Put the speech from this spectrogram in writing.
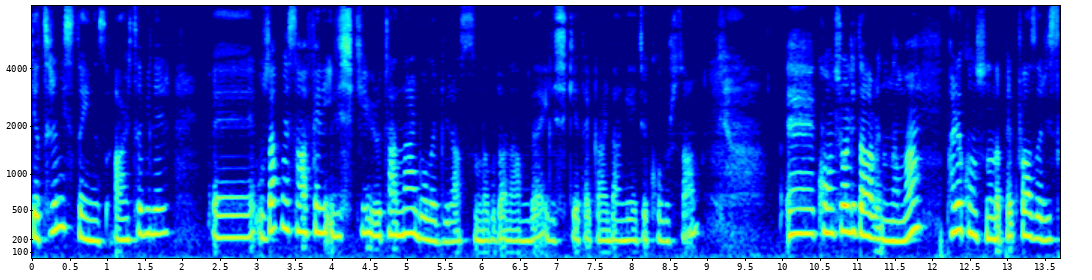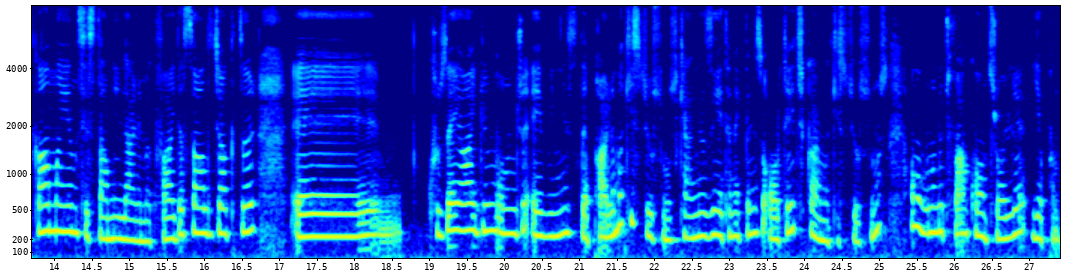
Yatırım isteğiniz artabilir. Ee, uzak mesafeli ilişki yürütenler de olabilir aslında bu dönemde. ilişkiye tekrardan gelecek olursam. Ee, kontrollü davranın ama. Para konusunda da pek fazla risk almayın. Sistemli ilerlemek fayda sağlayacaktır. Ee, Kuzey Ay düğüm 10. evinizde parlamak istiyorsunuz. Kendinizi, yeteneklerinizi ortaya çıkarmak istiyorsunuz. Ama bunu lütfen kontrollü yapın.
